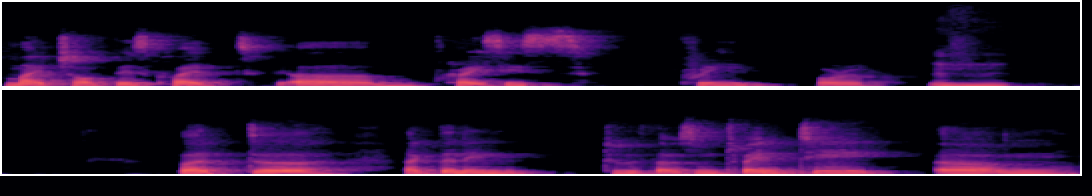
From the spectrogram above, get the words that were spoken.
my job is quite um, crisis free or mm-hmm. but uh, like then in 2020 um,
